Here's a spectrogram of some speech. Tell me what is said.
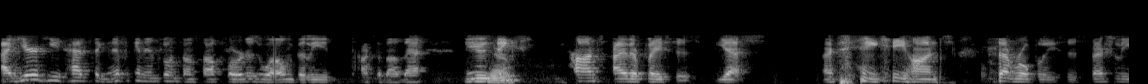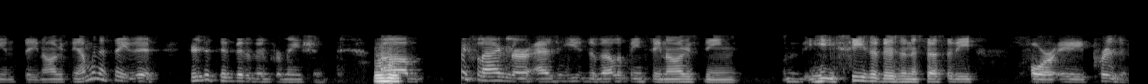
I hear he's had significant influence on South Florida as well, and Billy talked about that. Do you yeah. think he haunts either places? Yes. I think he haunts several places, especially in St. Augustine. I'm going to say this. Here's a tidbit of information. Mm-hmm. Um, Flagler, as he's developing St. Augustine, he sees that there's a necessity for a prison,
